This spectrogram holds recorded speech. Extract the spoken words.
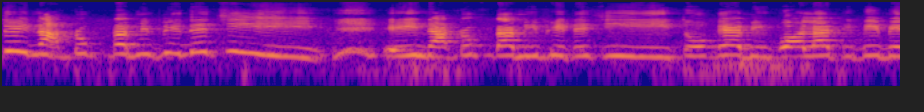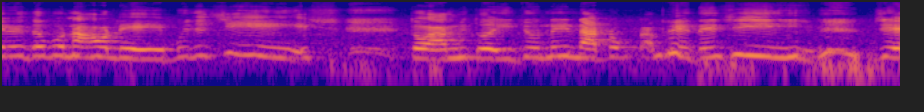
তুই নাটকটা আমি ফেটেছি এই নাটকটা আমি ফেটেছি তোকে আমি গলা টিপে বেড়ে দেবো না হলে, বুঝেছিস? তো আমি তো এই জন্যই নাটকটা ফেটেছি যে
